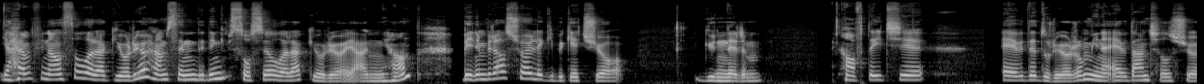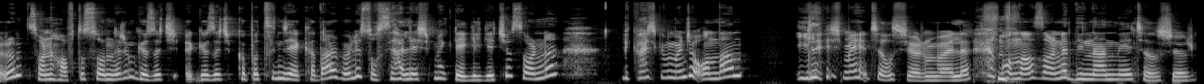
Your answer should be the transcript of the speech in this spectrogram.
ya hem finansal olarak yoruyor hem senin dediğin gibi sosyal olarak yoruyor yani Nihan. Benim biraz şöyle gibi geçiyor günlerim. Hafta içi evde duruyorum. Yine evden çalışıyorum. Sonra hafta sonlarım göz, aç- göz açıp kapatıncaya kadar böyle sosyalleşmekle ilgili geçiyor. Sonra birkaç gün önce ondan iyileşmeye çalışıyorum böyle. Ondan sonra dinlenmeye çalışıyorum.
